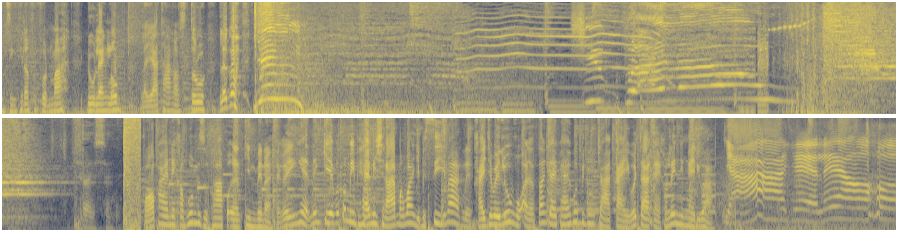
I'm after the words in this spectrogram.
ำสิ่งที่เราฝึกฝนมา ดูแรงลมระยะทางของศัตรู แล้วก็ยิงชิบหายแล้วใช่ใช่ ขออภัยในคำพูดไม่สุภาพเปิดอินไปหน่อยแต่ก็อย่างเงี้ยเล่นเกมมันต้องมีแพ้มีชนะบ้างว่าอย่าไปซีมากเลยใครจะไปรู้ผมอาจจะตั้งใจแพ้เพื่อไปดูจ่าไก่ว่าจ่าไก่เขาเล่นยังไงดีกว่าอย่าแย่แล้ว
